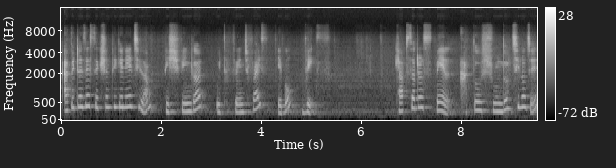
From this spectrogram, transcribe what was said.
অ্যাপিটাইজার সেকশন থেকে নিয়েছিলাম fish finger with French fries এবং ড্রিঙ্কস খ্যাপসাটার স্মেল এত সুন্দর ছিল যে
